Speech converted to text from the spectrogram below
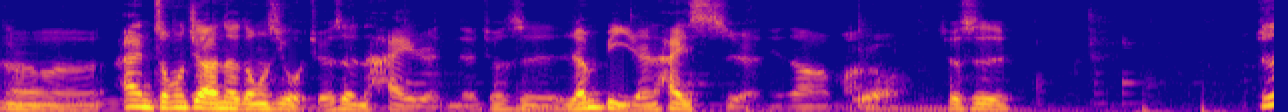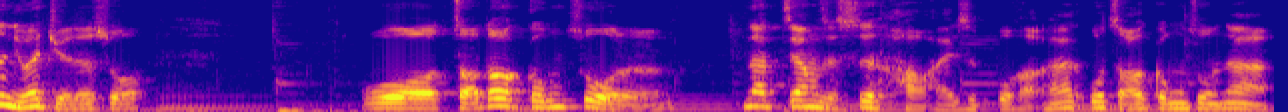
呃，暗中较量这东西，我觉得是很害人的，就是人比人害死人，你知道吗？就是，就是你会觉得说，我找到工作了，那这样子是好还是不好？那我找到工作，那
